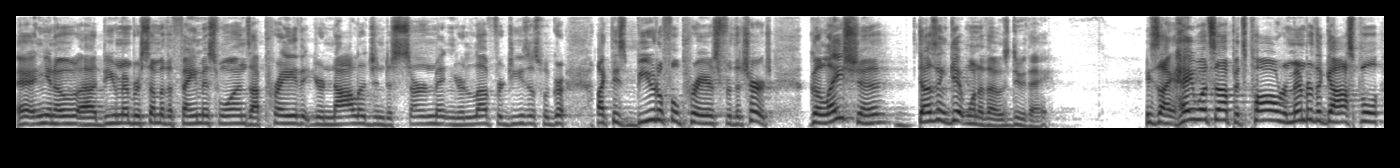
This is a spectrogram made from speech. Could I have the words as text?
And, you know, uh, do you remember some of the famous ones? I pray that your knowledge and discernment and your love for Jesus would grow. Like these beautiful prayers for the church. Galatia doesn't get one of those, do they? He's like, hey, what's up? It's Paul. Remember the gospel.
